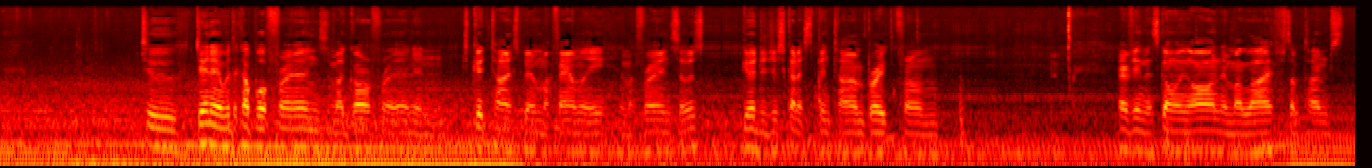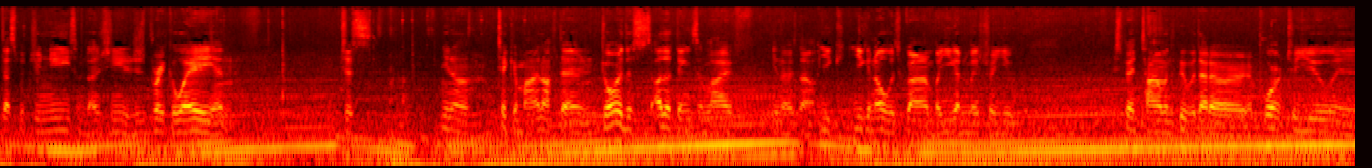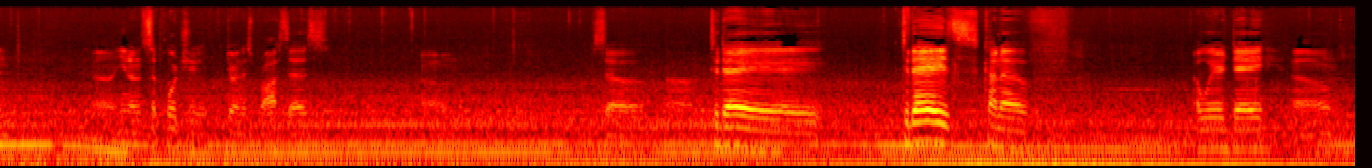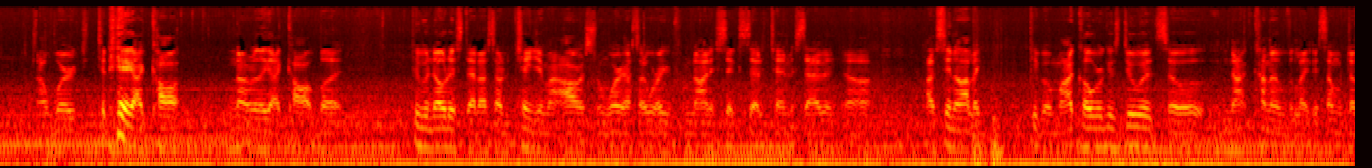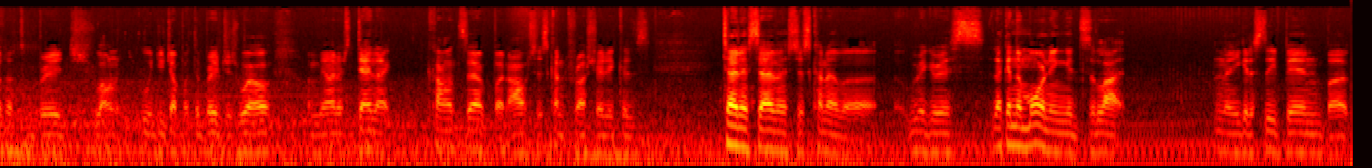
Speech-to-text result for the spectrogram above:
to dinner with a couple of friends and my girlfriend, and it's a good time to spend with my family and my friends. So it's good to just kind of spend time, break from everything that's going on in my life. Sometimes that's what you need. Sometimes you need to just break away and just, you know, take your mind off that and enjoy this other things in life. You know, it's not you. You can always grind, but you got to make sure you spend time with the people that are important to you and uh, you know support you during this process. Um, so um, today, today kind of a weird day. Um, I worked today. I caught, not really got caught, but people noticed that I started changing my hours from work. I started working from nine to six instead of ten to seven. Uh, I've seen a lot of people, my coworkers do it. So not kind of like if someone jumps off the bridge, well, would you jump off the bridge as well? I mean, I understand that concept, but I was just kind of frustrated because ten and seven is just kind of a rigorous. Like in the morning, it's a lot, and then you get to sleep in, but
